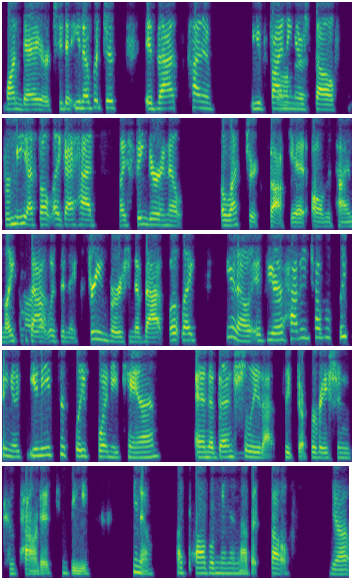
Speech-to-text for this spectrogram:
one day or two days you know but just if that's kind of you finding yourself for me i felt like i had my finger in an electric socket all the time like oh, that yeah. was an extreme version of that but like you know if you're having trouble sleeping you need to sleep when you can and mm-hmm. eventually that sleep deprivation compounded can be you know a problem in and of itself yeah,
